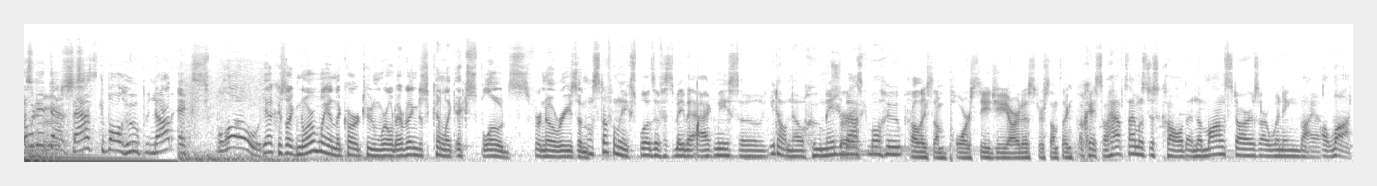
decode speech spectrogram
How did that basketball hoop not explode? Yeah, because like normally in the cartoon world, everything just kind of like explodes for no reason. Well, stuff only explodes if it's made by Acme, so you don't know who made Sure. the basketball hoop. Probably some poor CG artist or something. Okay, so halftime was just called, and the Monstars are winning by a lot.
